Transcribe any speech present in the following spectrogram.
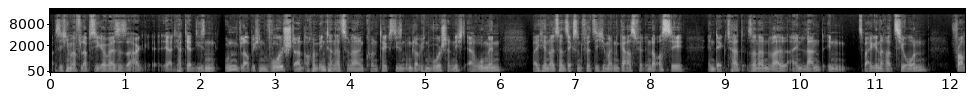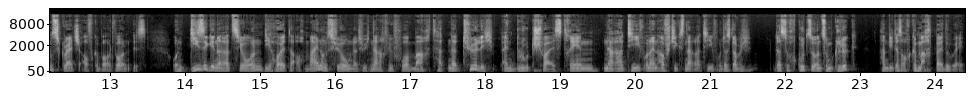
was ich immer flapsigerweise sage, ja, die hat ja diesen unglaublichen Wohlstand, auch im internationalen Kontext, diesen unglaublichen Wohlstand nicht errungen, weil hier 1946 jemand ein Gasfeld in der Ostsee entdeckt hat, sondern weil ein Land in zwei Generationen from scratch aufgebaut worden ist. Und diese Generation, die heute auch Meinungsführung natürlich nach wie vor macht, hat natürlich ein Blutschweiß-Tränen-Narrativ und ein Aufstiegsnarrativ. Und das glaube ich, das ist auch gut so. Und zum Glück haben die das auch gemacht, by the way.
